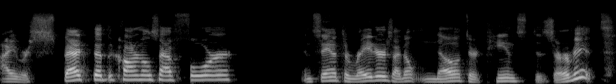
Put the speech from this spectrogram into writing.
I respect that the Cardinals have four, and same with the Raiders. I don't know if their teams deserve it.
